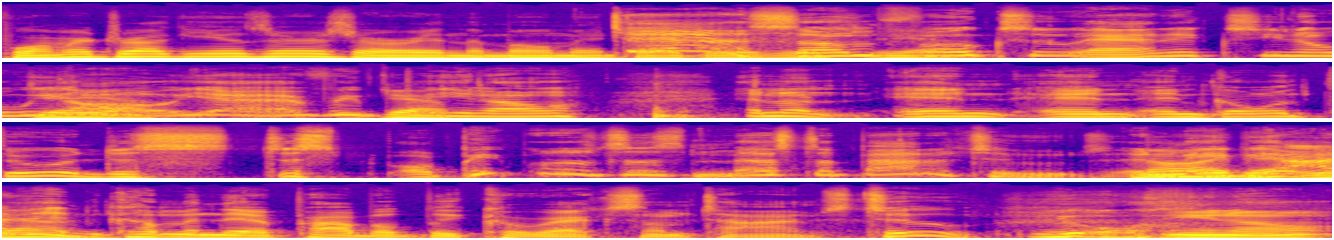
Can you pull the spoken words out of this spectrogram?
former drug users or in the moment drug Yeah, users. some Yeah. folks who addicts, you know, we Yeah, yeah. all, yeah, every, Yeah. you know, and and and and going through it, just just or people with just messed up attitudes, and No, I maybe I, yeah. didn't come in there probably correct sometimes too, You- you know,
